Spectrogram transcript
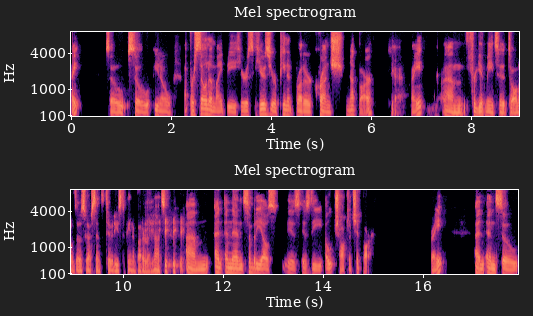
Right. So so you know, a persona might be here's here's your peanut butter crunch nut bar. Yeah. Right um, forgive me to, to all of those who have sensitivities to peanut butter and nuts. um, and, and then somebody else is, is the oat chocolate chip bar, right? And, and so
